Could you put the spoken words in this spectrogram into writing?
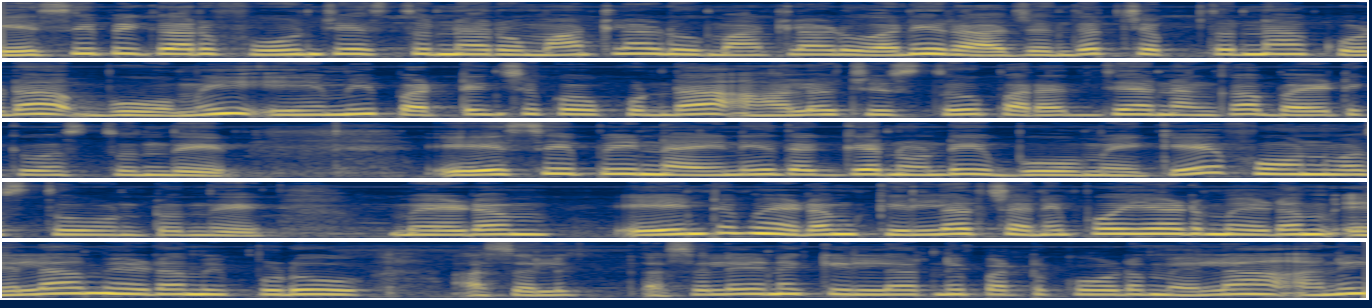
ఏసీపీ గారు ఫోన్ చేస్తున్నారు మాట్లాడు మాట్లాడు అని రాజేందర్ చెప్తున్నా కూడా భూమి ఏమీ పట్టించుకోకుండా ఆలోచిస్తూ పరధ్యానంగా బయటికి వస్తుంది. ఏసీపీ నైని దగ్గర నుండి భూమికే ఫోన్ వస్తూ ఉంటుంది. మేడం ఏంటి మేడం? కిల్లర్ చనిపోయాడు మేడం. ఎలా మేడం ఇప్పుడు? అసలు అసలైన కిల్లర్ని పట్టుకోవడం ఎలా? అని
